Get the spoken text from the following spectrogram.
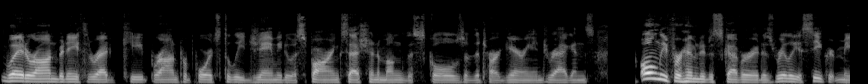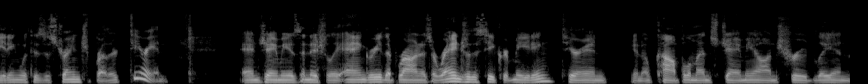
later on, beneath the Red Keep, Bronn purports to lead Jaime to a sparring session among the skulls of the Targaryen dragons, only for him to discover it is really a secret meeting with his estranged brother Tyrion. And Jaime is initially angry that Bronn has arranged the secret meeting. Tyrion, you know, compliments Jaime on shrewdly and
